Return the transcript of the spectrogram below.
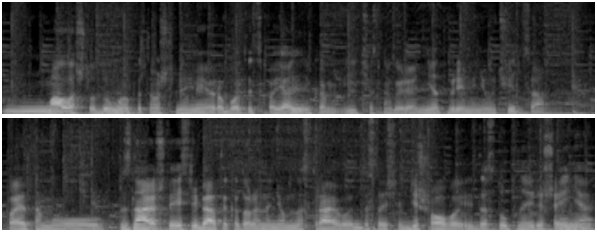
Мало что думаю, потому что не умею работать с паяльником и, честно говоря, нет времени учиться. Поэтому знаю, что есть ребята, которые на нем настраивают достаточно дешевые и доступные решения,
